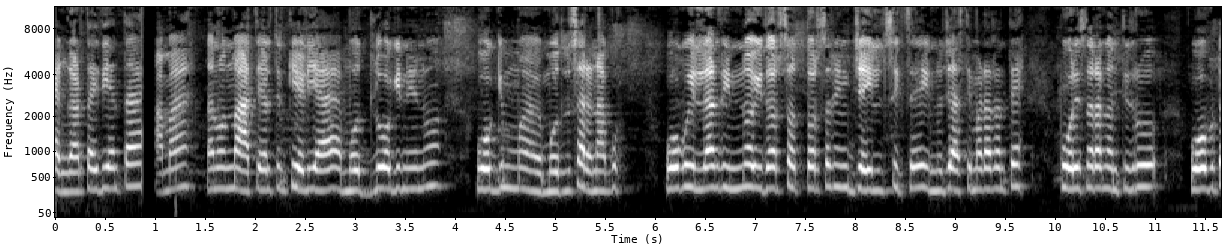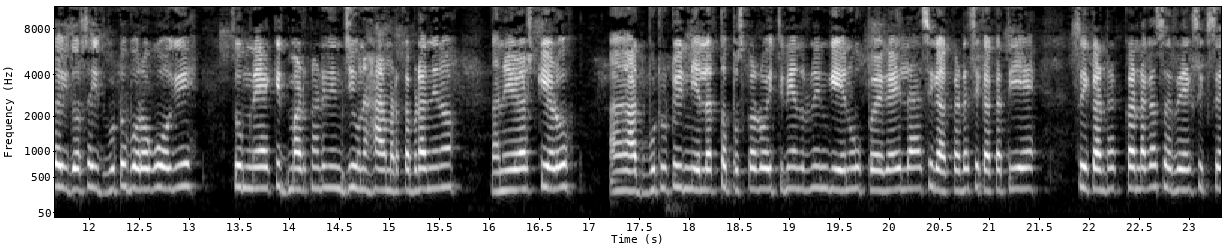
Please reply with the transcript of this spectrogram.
ಹೆಂಗಾಡ್ತಾ ಇದೀಯ ಅಂತ? ಅಮ್ಮ ನಾನು ಒಂದು ಮಾತು ಹೇಳ್ತೀನಿ ಕೇಳಿಯಾ. ಮೊದ್ಲು ಹೋಗಿ ನೀನು, ಹೋಗಿ ಮೊದಲು ಸರಣಾಗು ಹೋಗು, ಇಲ್ಲಾಂದ್ರೆ ಇನ್ನೂ ಐದು ವರ್ಷ, ಹತ್ತು ವರ್ಷ ನಿಂಗೆ ಜೈಲ್ ಸಿಗ್ತೆ ಇನ್ನೂ ಜಾಸ್ತಿ ಮಾಡಾರಂತೆ. ಪೊಲೀಸರ ಅಂತಿದ್ರು. ಹೋಗ್ಬಿಟ್ಟು ಐದು ವರ್ಷ ಇದ್ಬಿಟ್ಟು ಬರೋಗು ಹೋಗಿ. ಸುಮ್ಮನೆ ಯಾಕೆ ಇದು ಮಾಡ್ಕೊಂಡು ನಿನ್ನ ಜೀವನ ಹಾಳು ಮಾಡ್ಕೊಬೇಡ ನೀನು? ನಾನು ಹೇಳೋಷ್ಟು ಕೇಳು. ಅದು ಬಿಟ್ಬಿಟ್ಟು ಇನ್ನೆಲ್ಲ ತಪ್ಪಿಸ್ಕೊಂಡು ಹೋಯ್ತೀನಿ ಅಂದ್ರೆ ನಿನ್ಗೆ ಏನು ಉಪಯೋಗ ಇಲ್ಲ? ಸಿಗಾಕಡೆ ಸಿಗಾಕತ್ತೀಯೇ? ಸಿಗಾಕೊಂಡಾಗ ಸರಿಯಾಗಿ ಶಿಕ್ಷೆ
